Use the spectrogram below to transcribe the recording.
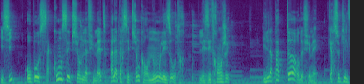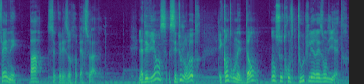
ici, oppose sa conception de la fumette à la perception qu'en ont les autres, les étrangers. Il n'a pas tort de fumer, car ce qu'il fait n'est pas ce que les autres perçoivent. La déviance, c'est toujours l'autre, et quand on est dedans, on se trouve toutes les raisons d'y être.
